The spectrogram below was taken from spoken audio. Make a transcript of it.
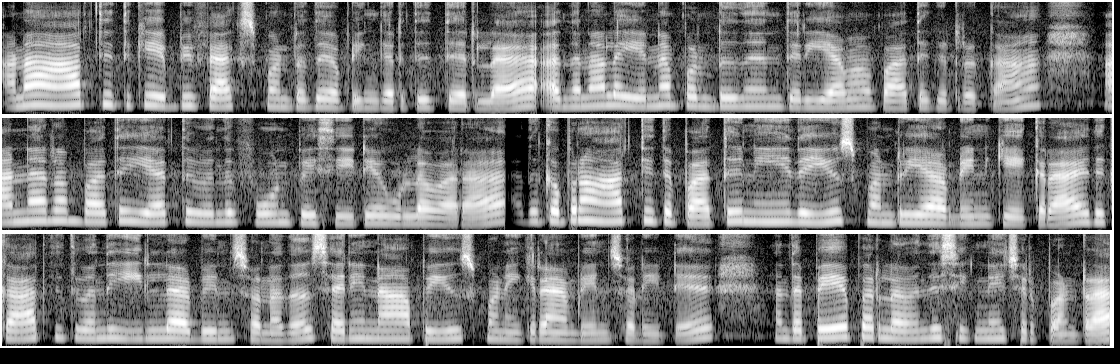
ஆனால் ஆர்த்தித்துக்கு எப்படி ஃபேக்ஸ் பண்ணுறது அப்படிங்கிறது தெரில அதனால் என்ன பண்ணுறதுன்னு தெரியாமல் பார்த்துக்கிட்டு இருக்கான். அந்நேரம் பார்த்து ஏர்த்து வந்து ஃபோன் பேசிக்கிட்டே உள்ளே வரா. அதுக்கப்புறம் ஆர்த்தித்தை பார்த்து நீ இதை யூஸ் பண்ணுறியா அப்படின்னு கேட்குறா இதுக்கு ஆர்த்தித் வந்து இல்லை அப்படின்னு சொன்னதும் சரி நான் அப்போ யூஸ் பண்ணிக்கிறேன் அப்படின்னு சொல்லிட்டு அந்த பேப்பரில் வந்து சிக்னேச்சர் பண்ணுறா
